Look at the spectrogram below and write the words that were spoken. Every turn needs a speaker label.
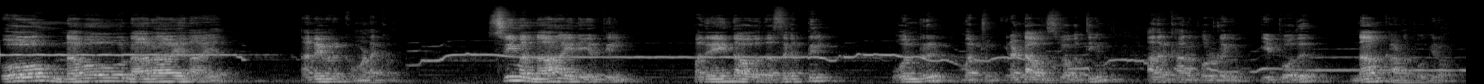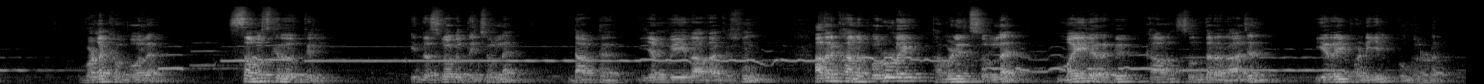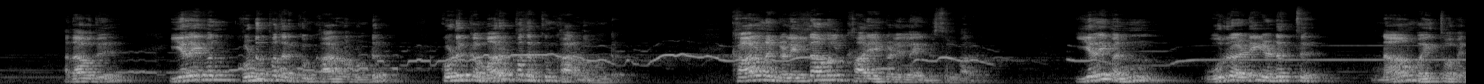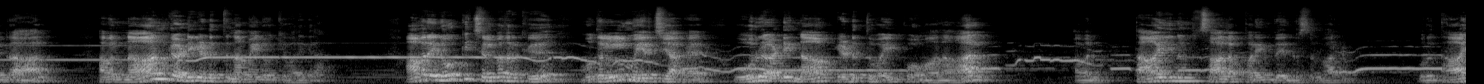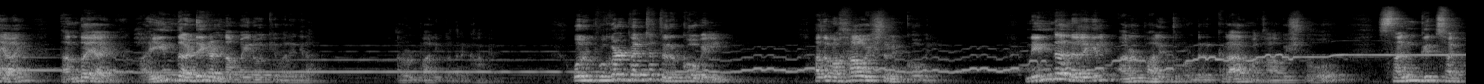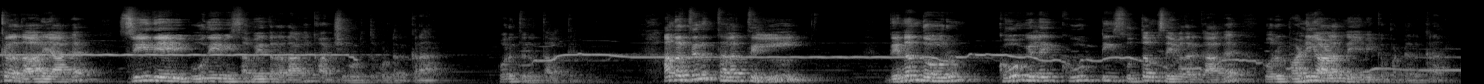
Speaker 1: ஓம் நமோ நாராயணாய. அனைவருக்கும் வணக்கம். ஸ்ரீமன் நாராயணியத்தில் பதினைந்தாவது தசகத்தில் ஒன்று மற்றும் இரண்டாவது ஸ்லோகத்தையும் அதற்கான பொருளையும் இப்போது நாம் காணப்போகிறோம். வழக்கம் போல சமஸ்கிருதத்தில் இந்த ஸ்லோகத்தை சொல்ல டாக்டர் எம் வி ராதாகிருஷ்ணன் அதற்கான பொருளை தமிழில் சொல்ல மயிலிறகு கா சுந்தரராஜன் இறை பணியில் உங்களுடன். அதாவது இறைவன் கொடுப்பதற்கும் காரணம் உண்டு கொடுக்க மறுப்பதற்கும் காரணம் உண்டு. காரணங்கள் இல்லாமல் காரியங்கள் இல்லை என்று சொல்வார்கள். இறைவன் ஒரு அடி எடுத்து நாம் வைத்தோம் என்றால் அவன் நான்கு அடி எடுத்து நம்மை நோக்கி வருகிறான். அவனை நோக்கி செல்வதற்கு முதல் முயற்சியாக ஒரு அடி நாம் எடுத்து வைப்போமானால் அவன் தாயினும் சால பறிந்து என்று சொல்வார்கள். ஒரு தாயாய் தந்தையாய் ஐந்து அடிகள் நம்மை நோக்கி வருகிறார். அருள் பாலிப்பதற்காக. ஒரு புகழ்பெற்ற திருக்கோவில் அது மகாவிஷ்ணுவின் கோவில். நின்ற நிலையில் அருள் பாலித்துக் கொண்டிருக்கிறார் மகாவிஷ்ணு. சங்கு சக்கரதாரியாக ஸ்ரீதேவி பூதேவி சமேதரராக காட்சி கொடுத்துக் கொண்டிருக்கிறார் ஒரு திருத்தலத்தில். அந்த திருத்தலத்தில் தினந்தோறும் கோவிலை கூட்டி சுத்தம் செய்வதற்காக ஒரு பணியாளர் நியமிக்கப்பட்டிருக்கிறார்.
